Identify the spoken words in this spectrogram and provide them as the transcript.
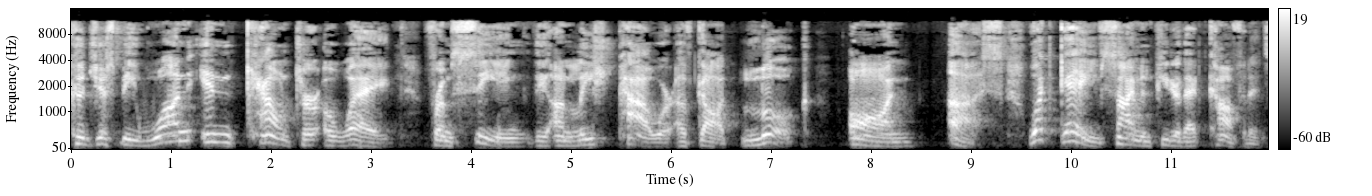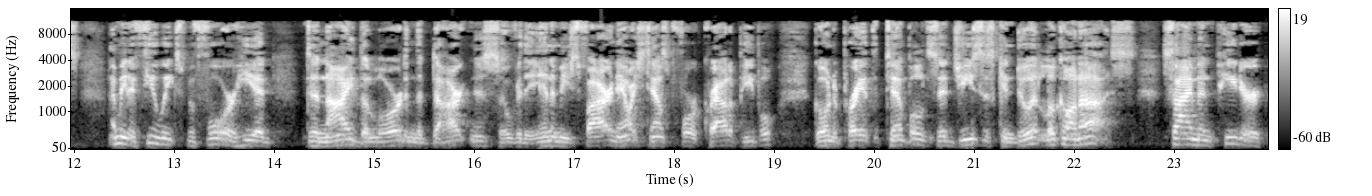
could just be one encounter away from seeing the unleashed power of God? Look on us. What gave Simon Peter that confidence? I mean, a few weeks before he had denied the Lord in the darkness over the enemy's fire. Now he stands before a crowd of people going to pray at the temple and said, Jesus can do it. Look on us. Simon Peter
